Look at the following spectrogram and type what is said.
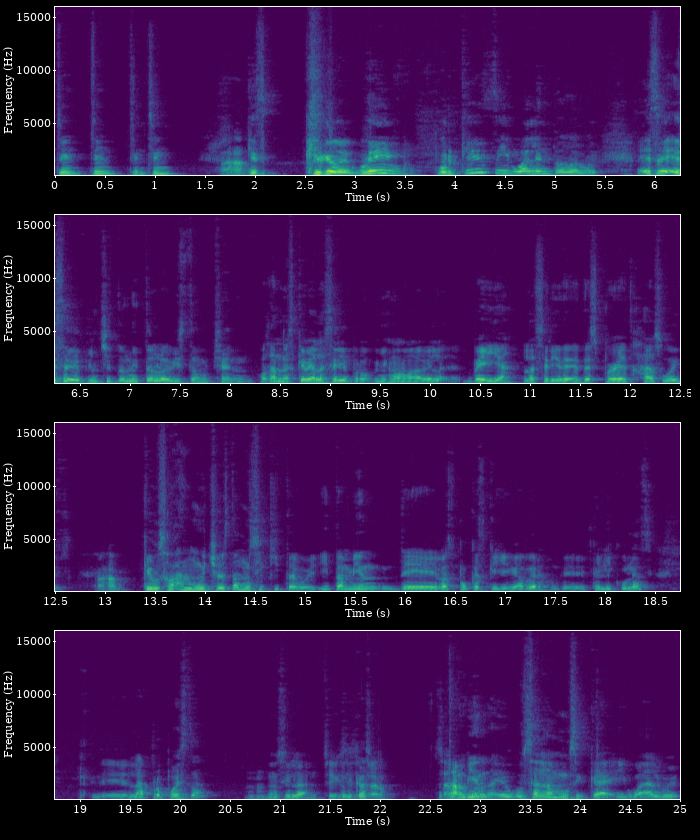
tin, tin, tin, tin. Ajá. Que es, que es como, güey, ¿por qué es igual en todo, güey? Ese, ese pinche tonito lo he visto mucho en... O sea, no es que vea la serie, pero mi mamá ve la- veía la serie de Desperate Housewives. Ajá. que usaban mucho esta musiquita, güey. Y también de las pocas que llegué a ver de películas, eh, la propuesta, no sé si la Sí, claro. O sea, También eh, usan la música igual, güey.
